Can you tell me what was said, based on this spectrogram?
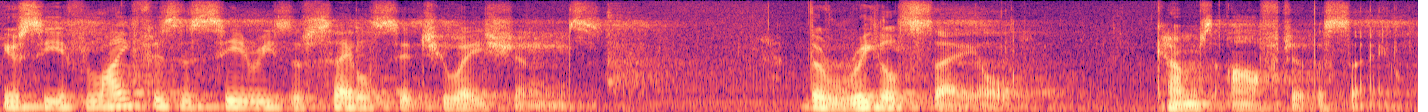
You see, if life is a series of sales situations, the real sale comes after the sale.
